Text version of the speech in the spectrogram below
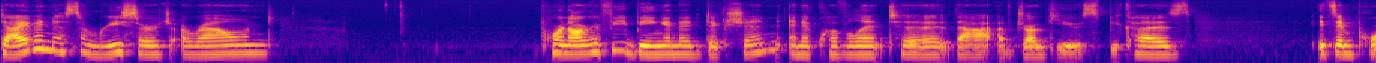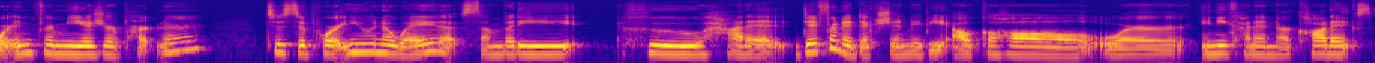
dive into some research around pornography being an addiction and equivalent to that of drug use because it's important for me as your partner to support you in a way that somebody who had a different addiction, maybe alcohol or any kind of narcotics,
